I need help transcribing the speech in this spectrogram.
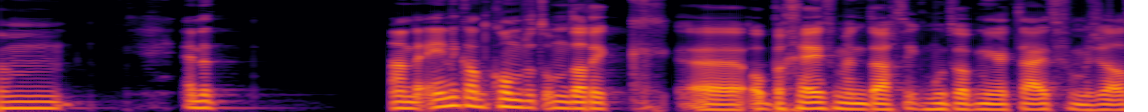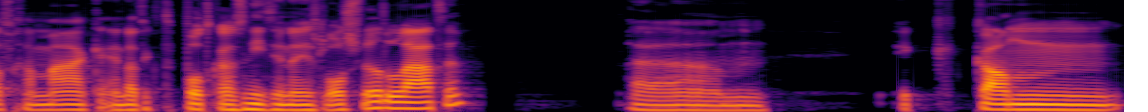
Ehm, en het, aan de ene kant komt het omdat ik eh, op een gegeven moment dacht... ik moet wat meer tijd voor mezelf gaan maken... en dat ik de podcast niet ineens los wilde laten. Ehm, ik kan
